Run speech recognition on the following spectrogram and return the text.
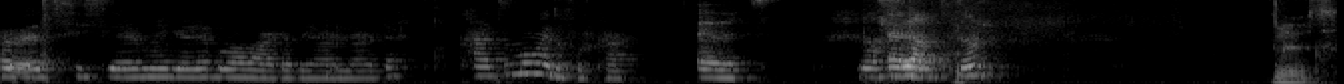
Evet, hislerime göre buralarda bir yerlerde. Furkan? Evet. Nasıl Evet. yaptın? Evet.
